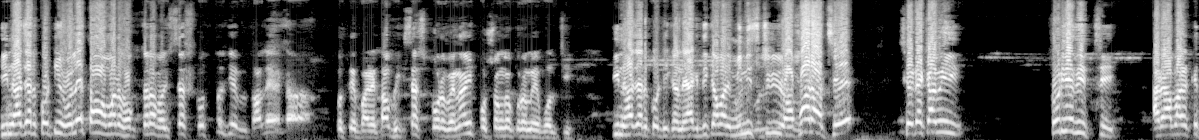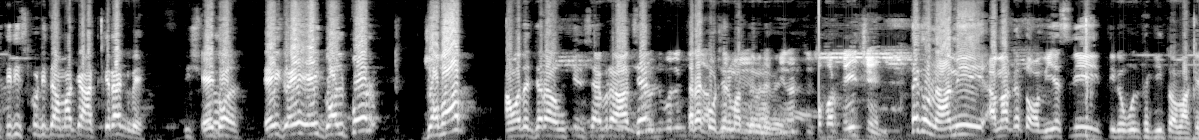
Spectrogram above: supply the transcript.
তিন হাজার কোটি হলে তাও আমার ভক্তরা বিশ্বাস করতো যে, তাহলে এটা হতে পারে। তাও বিশ্বাস করবে না, আমি প্রসঙ্গক্রমে বলছি। তিন হাজার কোটি কেন? একদিকে আমার মিনিস্ট্রির অফার আছে, সেটাকে আমি সরিয়ে দিচ্ছি। আর আমাকে তিরিশ কোটিতে আমাকে আটকে রাখবে? এই- এই গল্পর জবাব আমাদের যারা উকিল সাহেবরা আছেন, তারা কোর্টের মাধ্যমে নেবে। খবর পেয়েছেন দেখুন, আমি, আমাকে তো অবভিয়াসলি তৃণমূল থেকেই তো আমাকে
